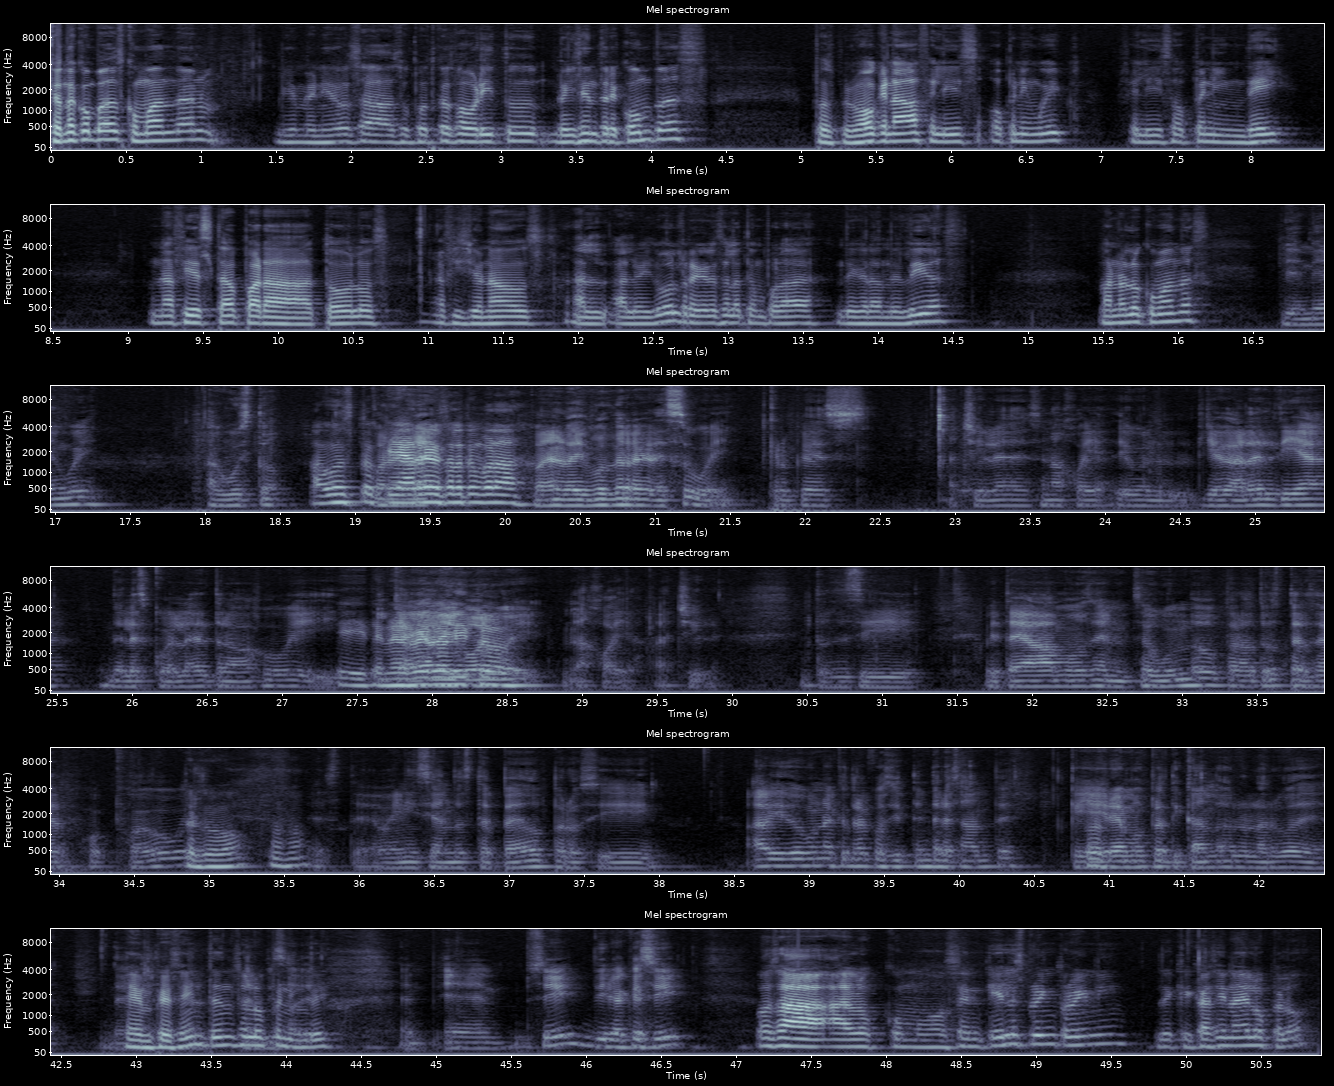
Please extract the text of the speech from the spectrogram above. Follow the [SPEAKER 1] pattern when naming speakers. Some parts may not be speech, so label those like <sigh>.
[SPEAKER 1] ¿Qué onda, compas? ¿Cómo andan? Bienvenidos a su podcast favorito, Veis Entre Compas. Pues primero que nada, feliz Opening Week, feliz Opening Day. Una fiesta para todos los aficionados al, al béisbol. Regresa la temporada de Grandes Ligas. Manolo, ¿cómo andas?
[SPEAKER 2] Bien, bien, güey. A gusto.
[SPEAKER 1] A gusto,
[SPEAKER 2] Con
[SPEAKER 1] que ya regresa la temporada.
[SPEAKER 2] Con el béisbol de regreso, güey. Creo que es. A Chile es una joya. Digo, el llegar del día de la escuela, del trabajo, güey.
[SPEAKER 1] Y tener
[SPEAKER 2] haya
[SPEAKER 1] beisbolito.
[SPEAKER 2] béisbol, güey. Una joya a Chile. Entonces, sí. Ahorita ya vamos en segundo para otro tercer ju- juego, güey.
[SPEAKER 1] Perdón. Ajá.
[SPEAKER 2] Este, va iniciando este pedo, pero sí. Ha habido una que otra cosita interesante que ya
[SPEAKER 1] Ah.
[SPEAKER 2] iremos platicando a lo largo de. de-
[SPEAKER 1] Empecé
[SPEAKER 2] del-
[SPEAKER 1] intenso el Opening. Day.
[SPEAKER 2] Eh, eh, sí, diría que sí.
[SPEAKER 1] O sea, a lo como sentí el Spring Training, de que casi nadie lo peló.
